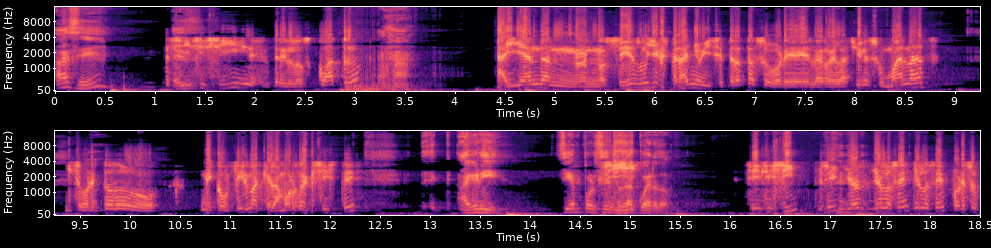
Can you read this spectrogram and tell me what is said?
Ah, sí. Sí, sí, sí, entre los cuatro. Ajá. Ahí andan, no, no sé, es muy extraño y se trata sobre las relaciones humanas y sobre todo me confirma que el amor no existe. Agri. 100% de acuerdo. Sí, sí, sí, sí, yo, yo lo sé, yo lo sé, por eso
